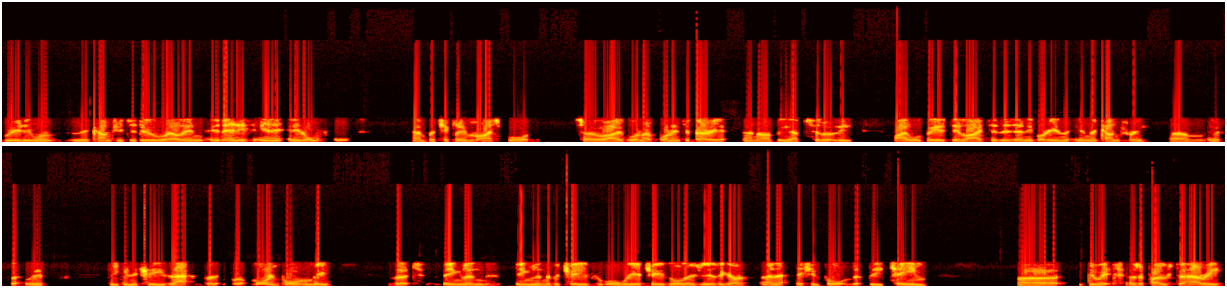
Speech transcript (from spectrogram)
really want the country to do well in in anything in, in all sports, and particularly in my sport. So I want wanting to bury it, and I'll be absolutely. I will be as delighted as anybody in the, in the country um, if if he can achieve that. But, but more importantly, that England England have achieved what we achieved all those years ago, and it's important that the team uh, do it as opposed to Harry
